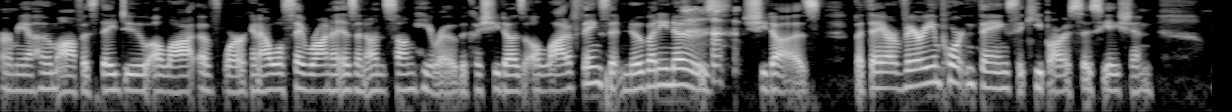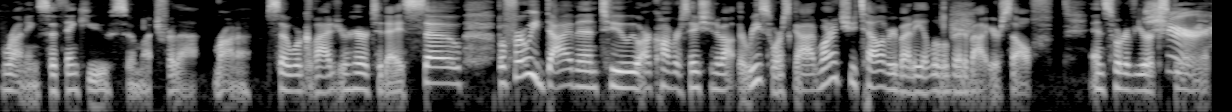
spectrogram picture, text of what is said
URMIA home office, they do a lot of work. And I will say Rana is an unsung hero because she does a lot of things that nobody knows she does, but they are very important things that keep our association running. So thank you so much for that, Rana. So we're glad you're here today. So before we dive into our conversation about the resource guide, why don't you tell everybody a little bit about yourself and sort of your sure. experience?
